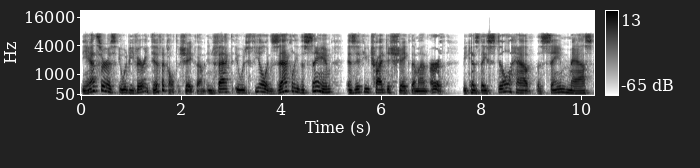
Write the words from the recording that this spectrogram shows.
The answer is it would be very difficult to shake them. In fact, it would feel exactly the same as if you tried to shake them on Earth because they still have the same mass,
